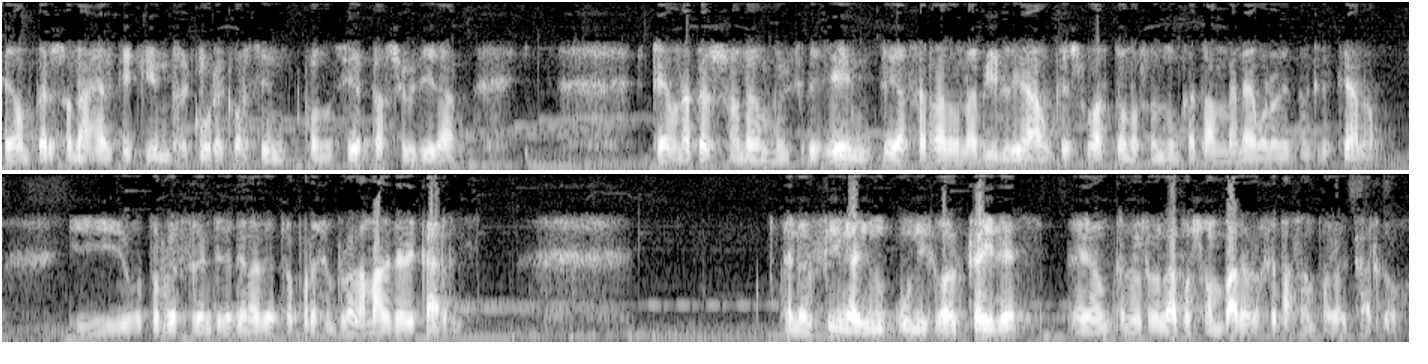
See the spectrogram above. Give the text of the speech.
es un personaje al que quien recurre con, cierta seguridad, que es una persona muy creyente, ha cerrado una Biblia, aunque sus actos no son nunca tan benévolos ni tan cristianos. Y otro referente que tiene de esto, por ejemplo, la madre de Carrie. En el fin hay un único alcaide, eh, aunque en el relato son varios los que pasan por el cargo.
